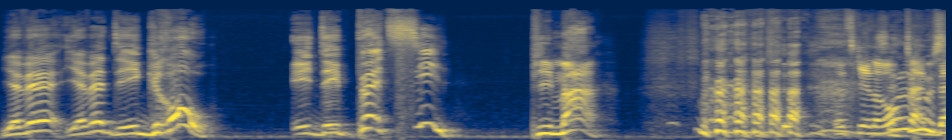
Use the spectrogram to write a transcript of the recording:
Il y avait, il y avait des gros et des petits piments. Ce qui est drôle là-dedans,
